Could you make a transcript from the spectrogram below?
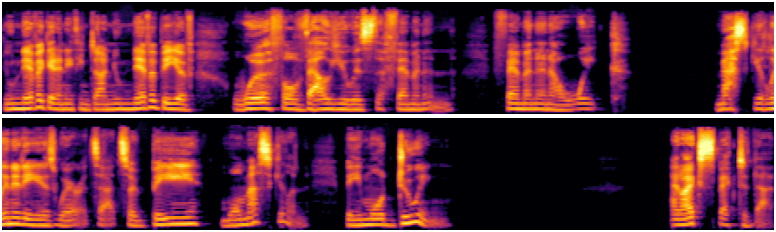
You'll never get anything done. You'll never be of worth or value as the feminine. Feminine are weak. Masculinity is where it's at. So be more masculine, be more doing. And I expected that.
